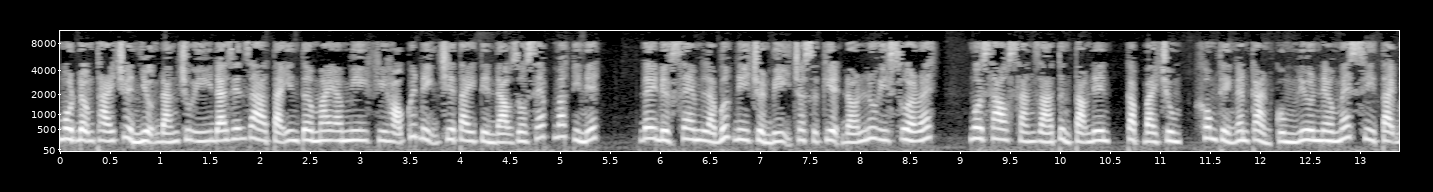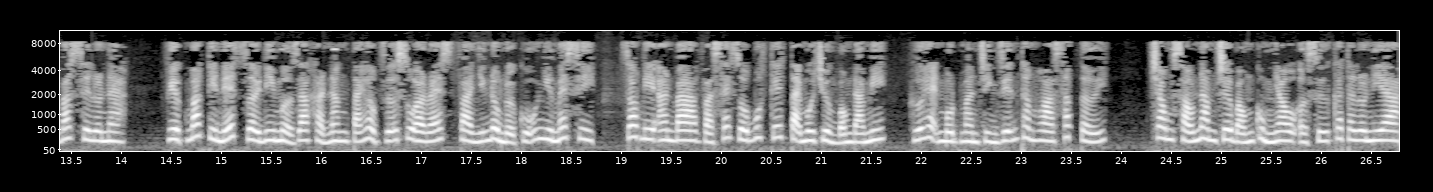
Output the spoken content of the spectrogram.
Một động thái chuyển nhượng đáng chú ý đã diễn ra tại Inter Miami khi họ quyết định chia tay tiền đạo Joseph Martinez. Đây được xem là bước đi chuẩn bị cho sự kiện đón Luis Suarez, ngôi sao sáng giá từng tạo nên cặp bài trùng không thể ngăn cản cùng Lionel Messi tại Barcelona. Việc Martinez rời đi mở ra khả năng tái hợp giữa Suarez và những đồng đội cũ như Messi, Jordi Alba và Sergio Busquets tại môi trường bóng đá Mỹ, hứa hẹn một màn trình diễn thăng hoa sắp tới. Trong 6 năm chơi bóng cùng nhau ở xứ Catalonia,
